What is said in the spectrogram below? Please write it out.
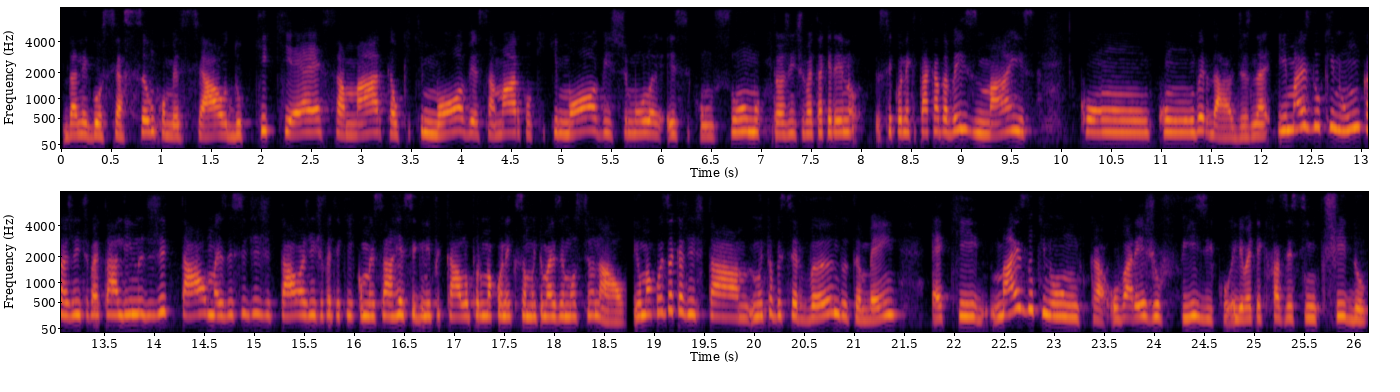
da negociação comercial, do que, que é essa marca, o que, que move essa marca, o que, que move e estimula esse consumo. Então a gente vai estar tá querendo se conectar cada vez mais com, com verdades, né? E mais do que nunca a gente vai estar tá ali no digital, mas esse digital a gente vai ter que começar a ressignificá-lo por uma conexão muito mais emocional. E uma coisa que a gente está muito observando também é que mais do que nunca o varejo físico ele vai ter que fazer sentido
